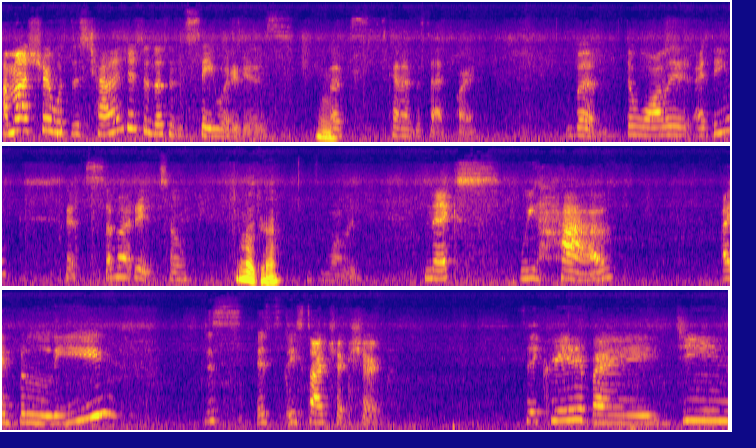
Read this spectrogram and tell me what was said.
I'm not sure what this challenge is. It doesn't say what it is. Hmm. That's kind of the sad part. But the wallet, I think that's about it. So, Okay. wallet. Next, we have, I believe, this is a Star Trek shirt. It's created by Gene.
